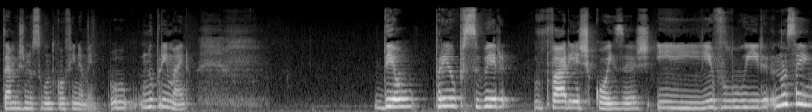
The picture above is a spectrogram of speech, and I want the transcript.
estamos no segundo confinamento. O, no primeiro. Deu para eu perceber várias coisas e evoluir, não sei,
